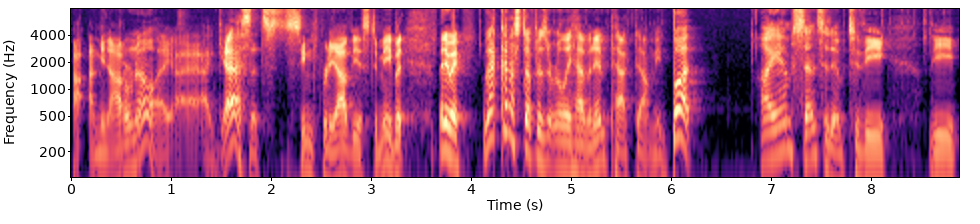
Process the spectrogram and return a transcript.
I mean, I don't know. I, I guess it seems pretty obvious to me. But anyway, that kind of stuff doesn't really have an impact on me. But I am sensitive to the the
